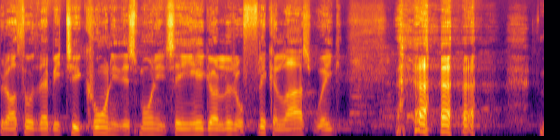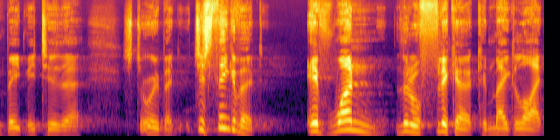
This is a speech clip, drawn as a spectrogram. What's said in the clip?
but I thought that'd be too corny this morning. See, he got a little flicker last week. Beat me to the story. But just think of it. If one little flicker can make light,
